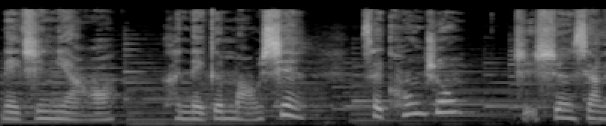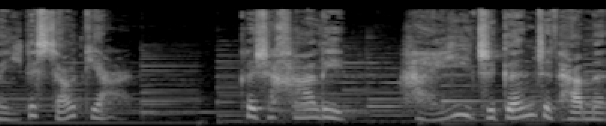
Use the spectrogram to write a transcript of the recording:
那只鸟和那根毛线在空中只剩下了一个小点儿，可是哈利还一直跟着他们。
